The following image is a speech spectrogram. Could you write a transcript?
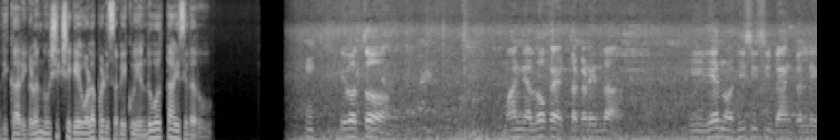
ಅಧಿಕಾರಿಗಳನ್ನು ಶಿಕ್ಷೆಗೆ ಒಳಪಡಿಸಬೇಕು ಎಂದು ಒತ್ತಾಯಿಸಿದರು. ಇವತ್ತು ಮಾನ್ಯ ಲೋಕಾಯುಕ್ತ ಕಡೆಯಿಂದ ಈ ಏನು ಡಿ ಸಿ ಸಿ ಬ್ಯಾಂಕಲ್ಲಿ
